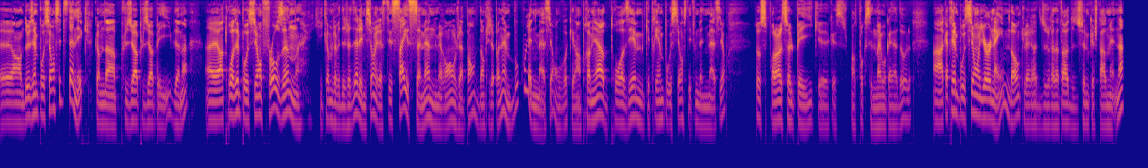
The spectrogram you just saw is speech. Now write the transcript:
Euh, en deuxième position, c'est Titanic, comme dans plusieurs, plusieurs pays, évidemment. Euh, en troisième position, Frozen, qui, comme j'avais déjà dit à l'émission, est resté 16 semaines numéro 1 au Japon. Donc, les Japonais aiment beaucoup l'animation. On voit qu'en première, troisième, quatrième position, c'est des films d'animation. Ça, c'est probablement le seul pays que, que je pense pas que c'est le même au Canada. là. En quatrième position, Your Name, donc le, du réalisateur du, du film que je parle maintenant.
